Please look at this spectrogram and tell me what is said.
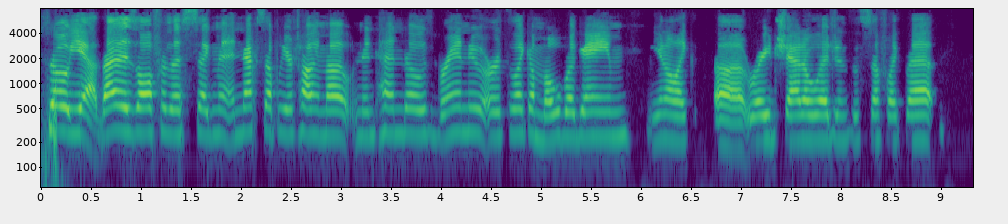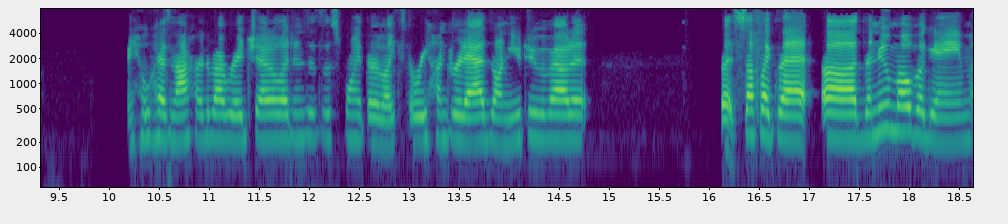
So yeah, that is all for this segment. And next up, we are talking about Nintendo's brand new, or it's like a MOBA game. You know, like uh, Raid Shadow Legends and stuff like that. Who has not heard about Raid Shadow Legends at this point? There are like 300 ads on YouTube about it. But stuff like that. Uh, the new MOBA game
